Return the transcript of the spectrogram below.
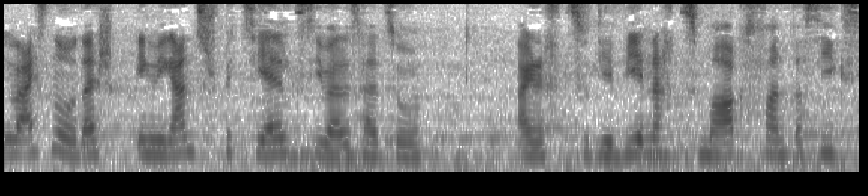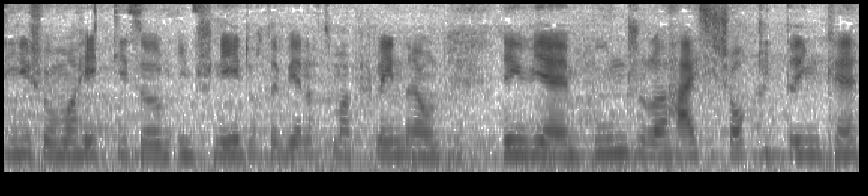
ich weiß noch, das war irgendwie ganz speziell, gewesen, weil es halt so eigentlich so die Weihnachtsmarkt-Fantasie war, wo man hätte so im Schnee durch den Weihnachtsmarkt schlendern und irgendwie einen Punsch oder heiße Schoki trinken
